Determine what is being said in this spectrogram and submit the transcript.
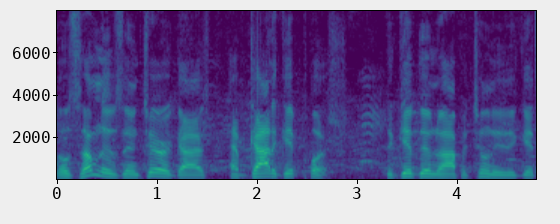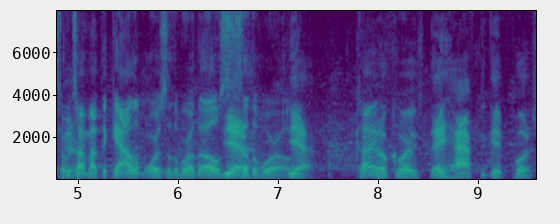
those some of those interior guys have got to get pushed to give them the opportunity to get So we're talking about the Gallimores of the world, the Oses yeah. of the world. Yeah. Okay. You know, Chris, they have to get pushed.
